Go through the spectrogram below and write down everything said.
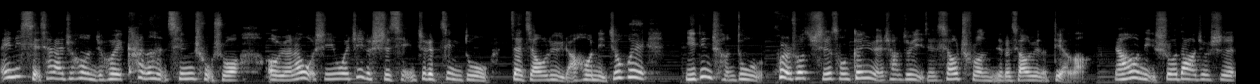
哎，你写下来之后，你就会看得很清楚，说，哦，原来我是因为这个事情这个进度在焦虑，然后你就会一定程度，或者说其实从根源上就已经消除了你这个焦虑的点了。然后你说到，就是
